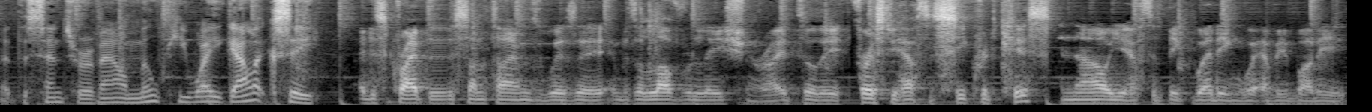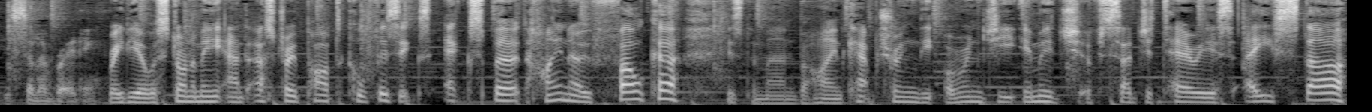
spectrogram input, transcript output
at the centre of our Milky Way galaxy. I describe this sometimes with a with a love relation, right? So the first you have the secret kiss, and now you have the big wedding where everybody is celebrating. Radio astronomy and astroparticle physics expert Heino Falcke is the man behind capturing the orangey image of Sagittarius A star,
